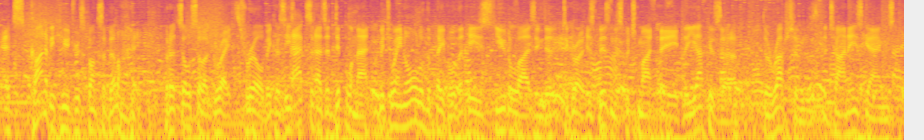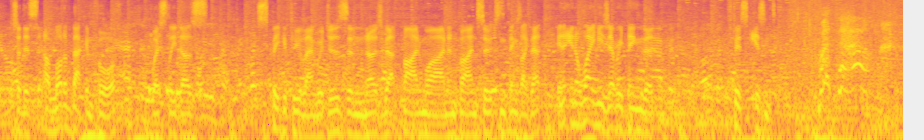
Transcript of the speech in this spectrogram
It's kind of a huge responsibility, but it's also a great thrill because he acts as a diplomat between all of the people that he's utilizing to, to grow his business, which might be the Yakuza, the Russians, the Chinese gangs. So, there's a lot of back and forth. Wesley does speak a few languages and knows about fine wine and fine suits and things like that. In, in a way, he's everything that Fisk isn't. What the hell?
